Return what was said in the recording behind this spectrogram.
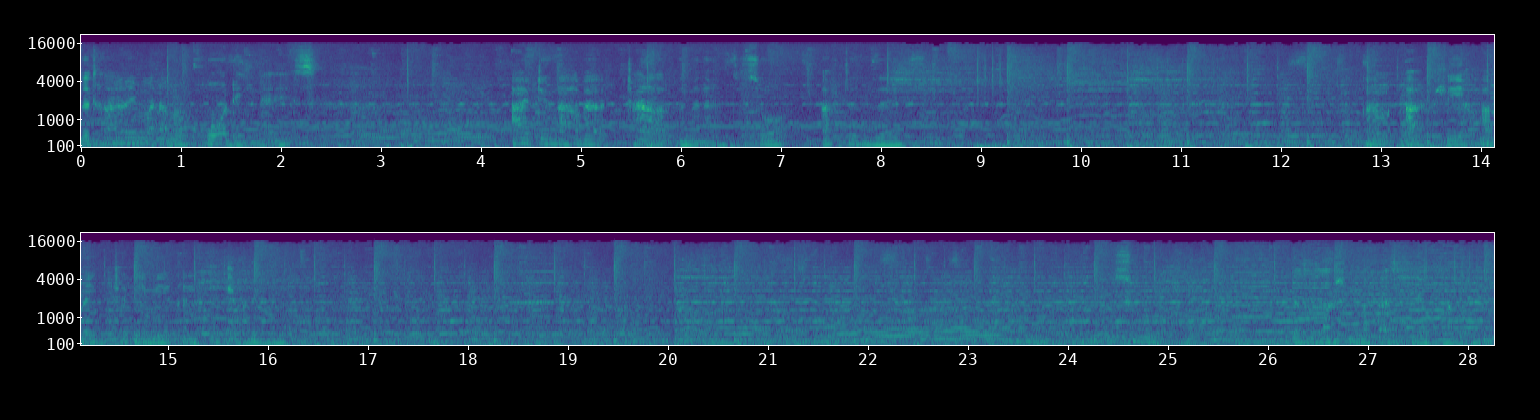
The time when I'm recording this, I do not have a channel at the minute, so after this, I'm actually having to be making a channel. Actually my first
